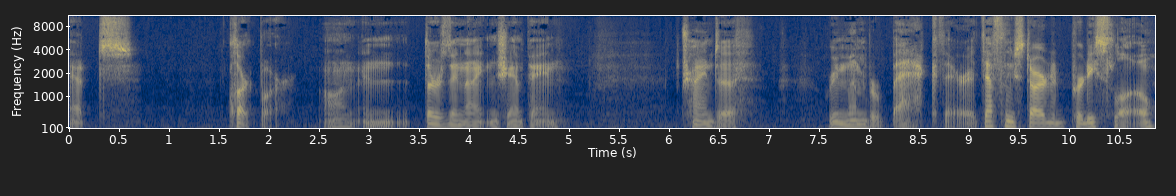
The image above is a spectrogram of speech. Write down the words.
at Clark Bar on in Thursday night in Champaign. trying to remember back there. It definitely started pretty slow,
